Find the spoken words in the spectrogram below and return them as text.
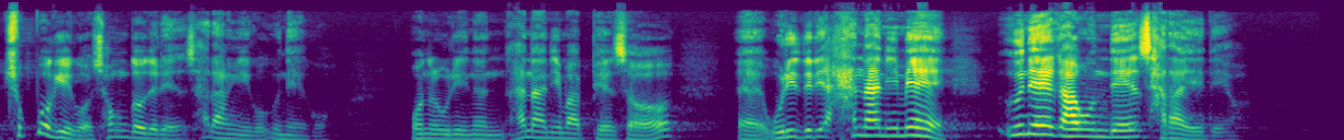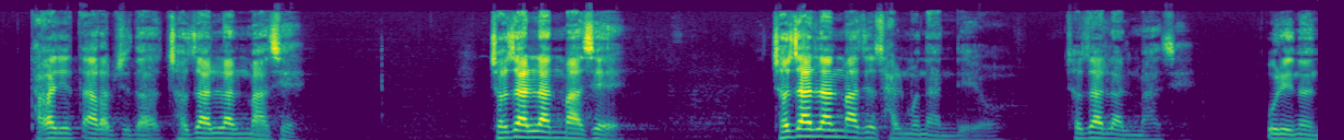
축복이고 성도들의 사랑이고 은혜고 오늘 우리는 하나님 앞에서 우리들이 하나님의 은혜 가운데 살아야 돼요. 다 같이 따라합시다. 저 잘난 맛에 저 잘난 맛에 저 잘난 맛에 살면 안 돼요. 저 잘난 맛에 우리는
